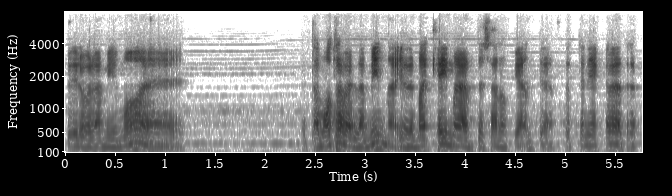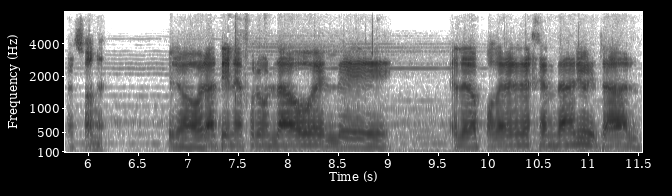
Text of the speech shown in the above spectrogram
pero ahora mismo eh, estamos otra vez las mismas. Y además que hay más artesanos que antes. Antes tenías que haber a tres personas. Pero ahora tienes por un lado el de, el de los poderes legendarios y tal.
